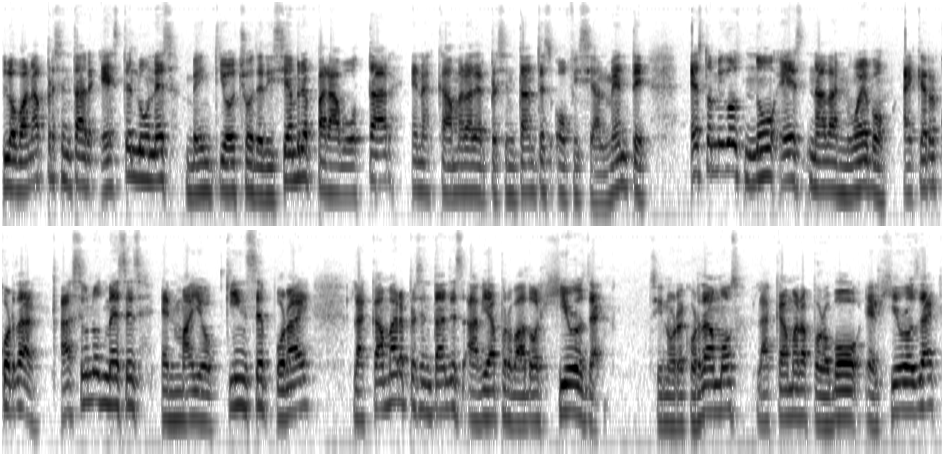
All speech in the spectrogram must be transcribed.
lo van a presentar este lunes 28 de diciembre para votar en la Cámara de Representantes oficialmente. Esto amigos no es nada nuevo, hay que recordar, hace unos meses, en mayo 15 por ahí, la Cámara de Representantes había aprobado el HEROES Act. Si no recordamos, la Cámara aprobó el HEROES Act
